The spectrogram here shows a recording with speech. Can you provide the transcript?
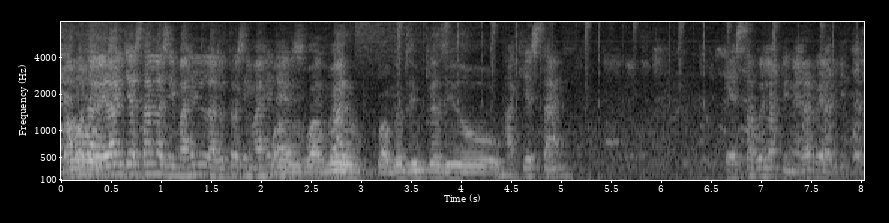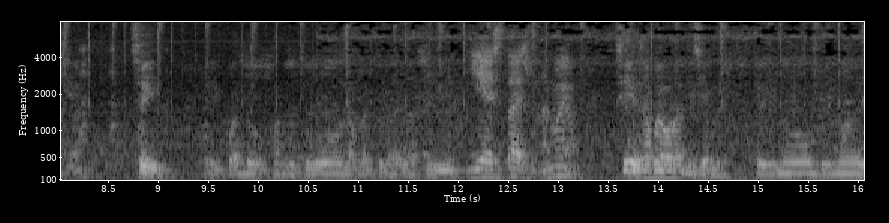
Vamos a ver, ya están las imágenes, las otras imágenes. Juan Ver siempre ha sido, Aquí están. Esta fue la primera rehabilitación sí, eh, cuando, cuando tuvo la fractura de la tibia. y esta es una nueva. Sí, esa fue ahora en diciembre, que vino, vino de,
